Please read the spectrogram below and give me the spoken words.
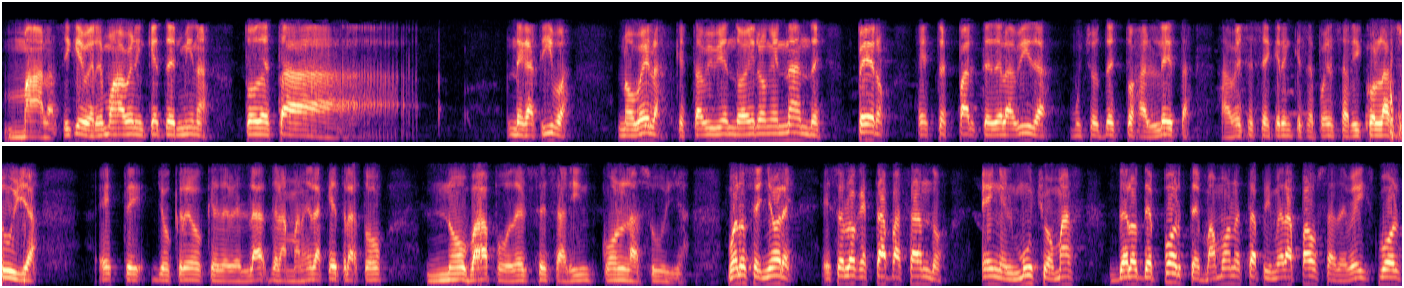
mala. Así que veremos a ver en qué termina toda esta negativa novela que está viviendo Aaron Hernández, pero esto es parte de la vida. Muchos de estos atletas a veces se creen que se pueden salir con la suya. Este, yo creo que de verdad, de la manera que trató, no va a poderse salir con la suya. Bueno, señores, eso es lo que está pasando en el mucho más de los deportes. Vamos a nuestra primera pausa de béisbol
